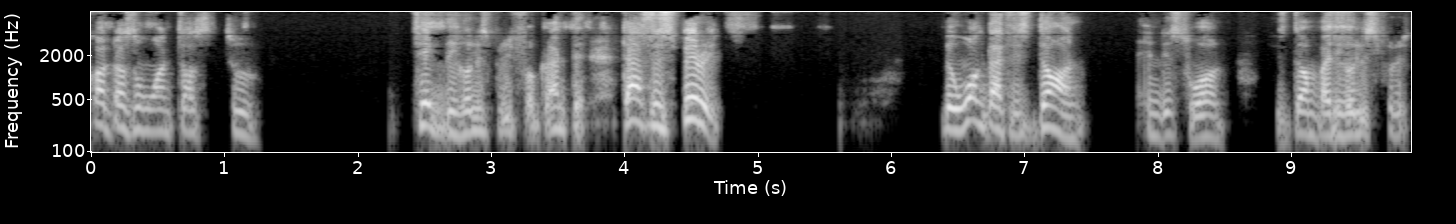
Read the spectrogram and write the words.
God doesn't want us to take the Holy Spirit for granted. That's the Spirit. The work that is done in this world is done by the Holy Spirit.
